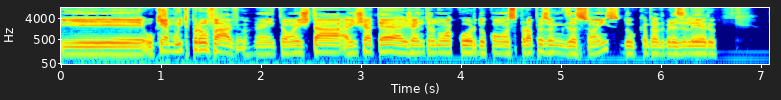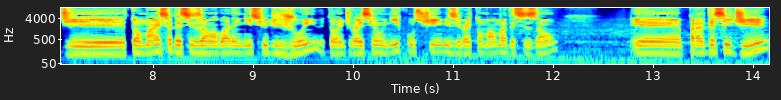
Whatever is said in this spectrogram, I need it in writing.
E o que é muito provável, né? Então a gente tá, a gente até já entrou num acordo com as próprias organizações do Campeonato Brasileiro de tomar essa decisão agora início de junho. Então a gente vai se unir com os times e vai tomar uma decisão é, para decidir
